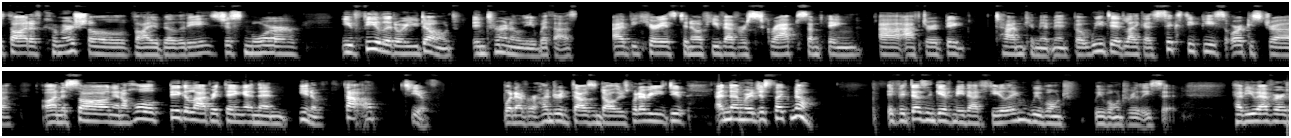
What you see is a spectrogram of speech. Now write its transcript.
thought of commercial viability. It's just more you feel it or you don't internally with us. I'd be curious to know if you've ever scrapped something uh, after a big time commitment, but we did like a 60 piece orchestra on a song and a whole big elaborate thing. And then, you know, that, you know, whatever, hundred thousand dollars, whatever you do. And then we're just like, no, if it doesn't give me that feeling, we won't, we won't release it. Have you ever,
